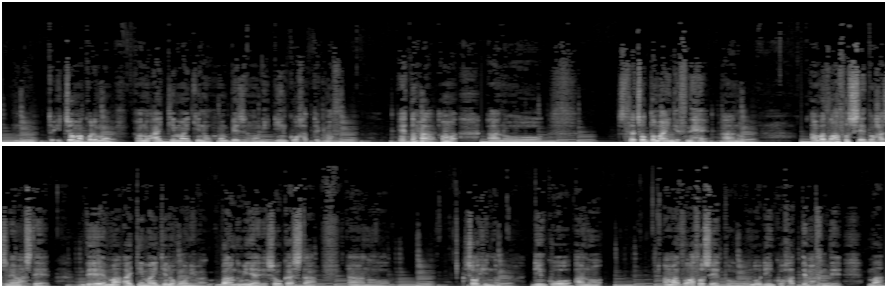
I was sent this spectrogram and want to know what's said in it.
うんと、一応まあこれも、あの、ITMIT のホームページの方にリンクを貼っておきます。えっとまあ、あんま、あの実はちょっと前にですね、あの、Amazon アソシエイトを始めまして、で、まあ、ITMIT の方には番組内で紹介した、あの、商品のリンクを、あの、Amazon アソシエイトのリンクを貼ってますんで、ま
